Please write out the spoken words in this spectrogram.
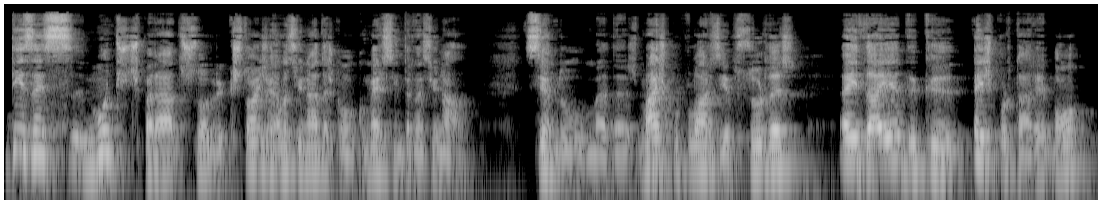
Dizem-se muitos disparados sobre questões relacionadas com o comércio internacional sendo uma das mais populares e absurdas a ideia de que exportar é bom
